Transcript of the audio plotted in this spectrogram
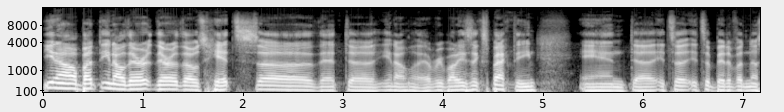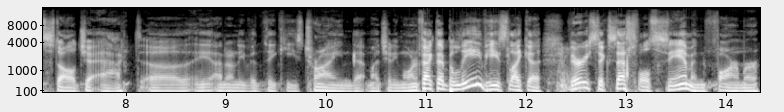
You know, but you know there there are those hits uh, that uh, you know everybody's expecting, and uh, it's a it's a bit of a nostalgia act. Uh, I don't even think he's trying that much anymore. In fact, I believe he's like a very successful salmon farmer.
